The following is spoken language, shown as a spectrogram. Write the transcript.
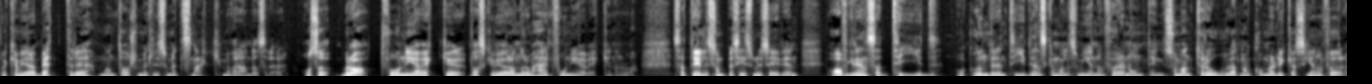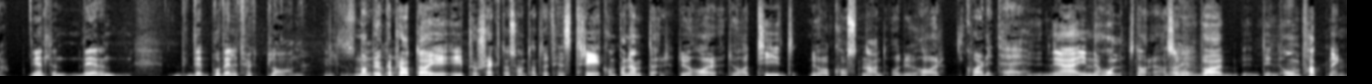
Vad kan vi göra bättre? Man tar som ett, liksom ett snack med varandra sådär. Och så, bra, två nya veckor. Vad ska vi göra under de här två nya veckorna då? Så att det är liksom precis som du säger, det är en avgränsad tid och under den tiden ska man liksom genomföra någonting som man tror att man kommer att lyckas genomföra. Det är egentligen, det är den på väldigt högt plan. Man brukar prata i, i projekt och sånt att det finns tre komponenter. Du har, du har tid, du har kostnad och du har Kvalitet. Nej, innehåll snarare. Alltså Oj. vad, din omfattning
